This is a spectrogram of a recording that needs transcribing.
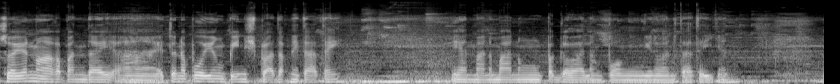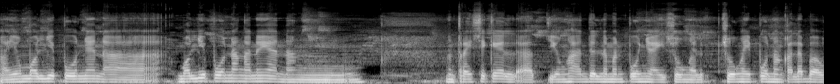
So ayan mga kapanday, ah, ito na po yung finished product ni tatay. Ayan, mano-manong paggawa lang po ang ginawa ni tatay dyan. Ah, yung molye po niyan, ah, molye po ng ano yan, ng, ng tricycle at yung handle naman po niya ay sungal, sungay po ng kalabaw.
